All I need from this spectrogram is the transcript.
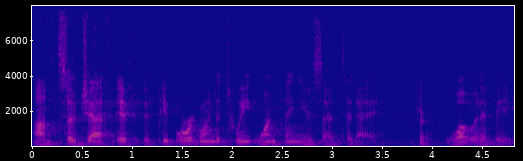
Um, so, Jeff, if, if people were going to tweet one thing you said today, sure. what would it be?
